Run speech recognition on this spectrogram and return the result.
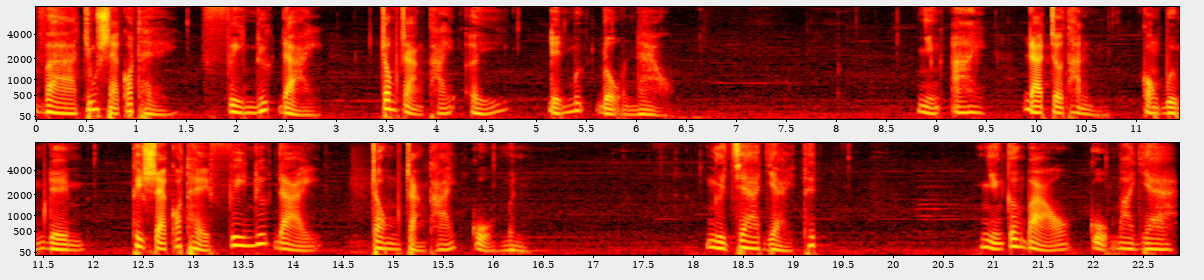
và chúng sẽ có thể phi nước đại trong trạng thái ấy đến mức độ nào. Những ai đã trở thành con bướm đêm thì sẽ có thể phi nước đại trong trạng thái của mình người cha giải thích, những cơn bão của Maya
